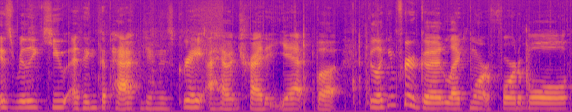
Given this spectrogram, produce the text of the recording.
is really cute. I think the packaging is great. I haven't tried it yet, but if you're looking for a good, like more affordable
